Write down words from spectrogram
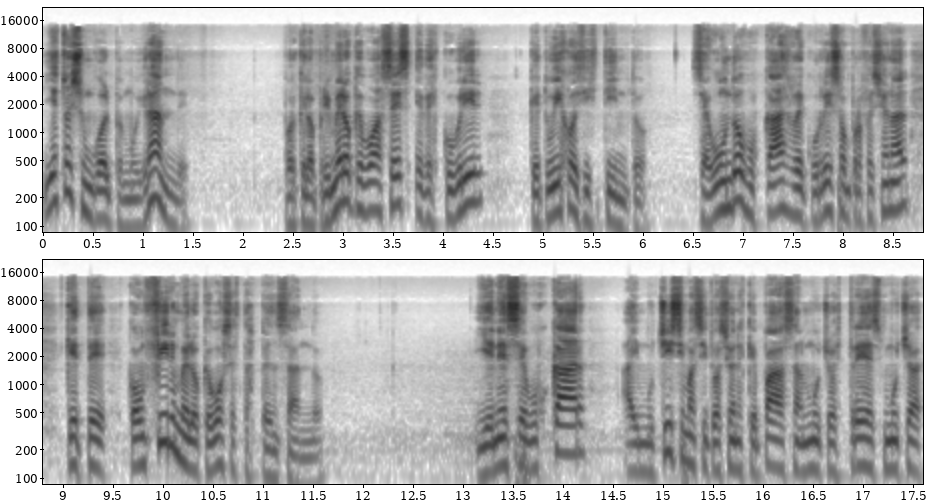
Y esto es un golpe muy grande, porque lo primero que vos haces es descubrir que tu hijo es distinto. Segundo, buscás recurrir a un profesional que te confirme lo que vos estás pensando. Y en ese buscar hay muchísimas situaciones que pasan, mucho estrés, mucha,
